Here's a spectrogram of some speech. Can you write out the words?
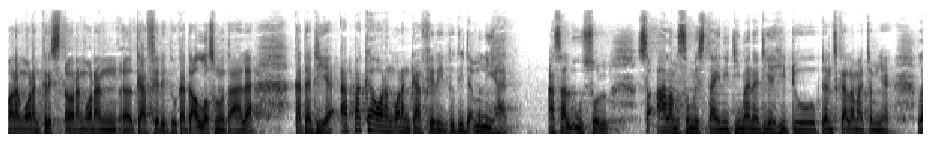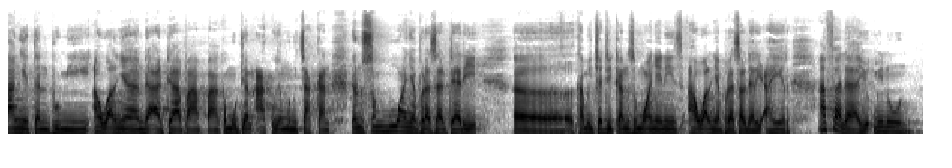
orang-orang Kristen, orang-orang uh, kafir itu. Kata Allah SWT, kata dia, apakah orang-orang kafir itu tidak melihat asal usul sealam semesta ini di mana dia hidup dan segala macamnya. Langit dan bumi awalnya tidak ada apa-apa, kemudian aku yang memecahkan dan semuanya berasal dari uh, kami jadikan semuanya ini awalnya berasal dari air. Afala yu'minun.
